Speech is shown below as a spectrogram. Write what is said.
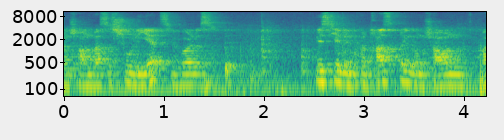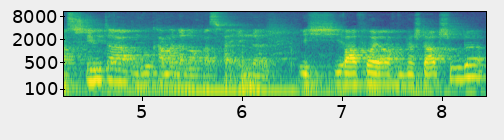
Wollen schauen, was ist Schule jetzt. Wir wollen es ein bisschen in Kontrast bringen und schauen, was stimmt da und wo kann man dann noch was verändern. Ich war vorher auch in der Staatsschule,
